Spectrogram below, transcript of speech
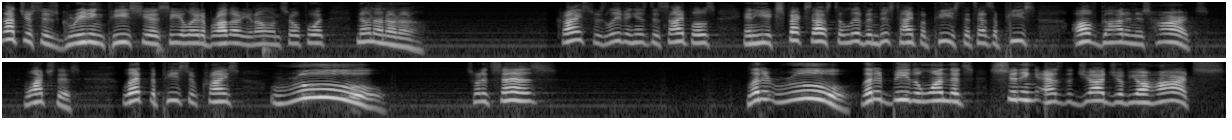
Not just his greeting, peace, yeah, see you later, brother, you know, and so forth. No, no, no, no, no. Christ was leaving his disciples, and he expects us to live in this type of peace that has a peace of God in his heart. Watch this. Let the peace of Christ rule. That's what it says. Let it rule. Let it be the one that's sitting as the judge of your hearts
